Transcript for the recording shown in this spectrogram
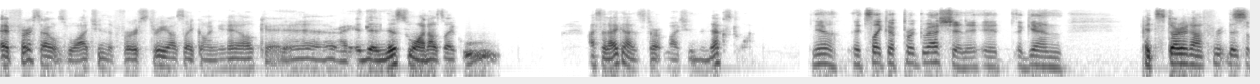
at first I was watching the first three. I was like going, yeah, okay, yeah, all right. And then this one, I was like, ooh. I said, I got to start watching the next one. yeah, it's like a progression. It, it again, It started off. This, So-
